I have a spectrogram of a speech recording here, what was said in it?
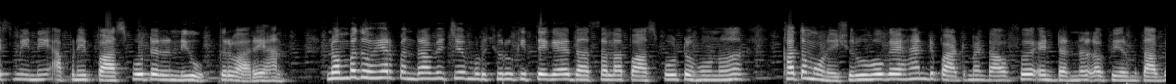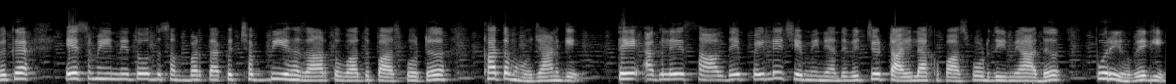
ਇਸ ਮਹੀਨੇ ਆਪਣੇ ਪਾਸਪੋਰਟ ਰਿਨਿਊ ਕਰਵਾ ਰਹੇ ਹਨ। ਨਵੰਬਰ 2015 ਵਿੱਚ ਮੁੜ ਸ਼ੁਰੂ ਕੀਤੇ ਗਏ 10 ਸਾਲਾ ਪਾਸਪੋਰਟ ਹੁਣ ਖਤਮ ਹੋਣੇ ਸ਼ੁਰੂ ਹੋ ਗਏ ਹਨ। ਡਿਪਾਰਟਮੈਂਟ ਆਫ ਇੰਟਰਨਲ ਅਫੇਅਰ ਮੁਤਾਬਕ ਇਸ ਮਹੀਨੇ ਤੋਂ ਦਸੰਬਰ ਤੱਕ 26000 ਤੋਂ ਵੱਧ ਪਾਸਪੋਰਟ ਖਤਮ ਹੋ ਜਾਣਗੇ। ਤੇ ਅਗਲੇ ਸਾਲ ਦੇ ਪਹਿਲੇ 6 ਮਹੀਨਿਆਂ ਦੇ ਵਿੱਚ 2.5 ਲੱਖ ਪਾਸਪੋਰਟ ਦੀ ਮਿਆਦ ਪੂਰੀ ਹੋਵੇਗੀ।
